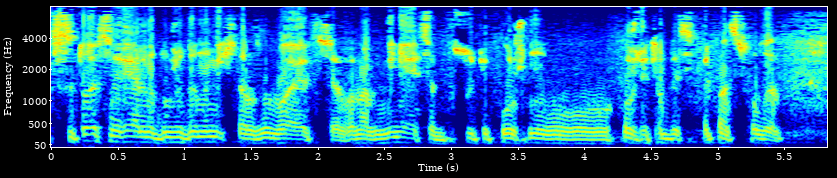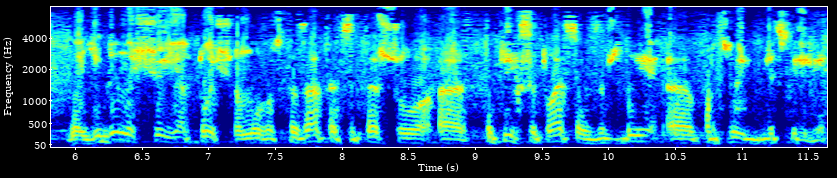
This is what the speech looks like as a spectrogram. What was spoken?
ситуація реально дуже динамічно розвивається. Вона міняється по суті кожну кожні там 10-15 хвилин. Єдине, що я точно можу сказати, це те, що е, в таких ситуаціях завжди е, працюють бліцкріги.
